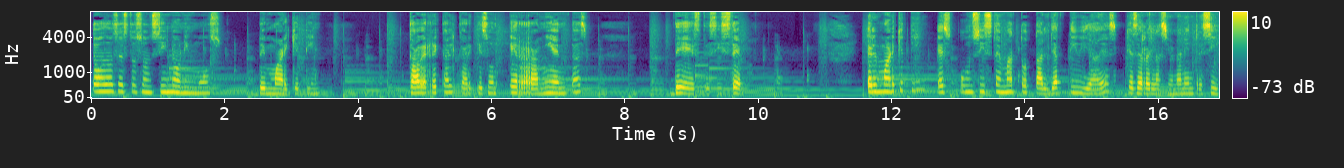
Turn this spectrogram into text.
todos estos son sinónimos de marketing, cabe recalcar que son herramientas de este sistema. El marketing es un sistema total de actividades que se relacionan entre sí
